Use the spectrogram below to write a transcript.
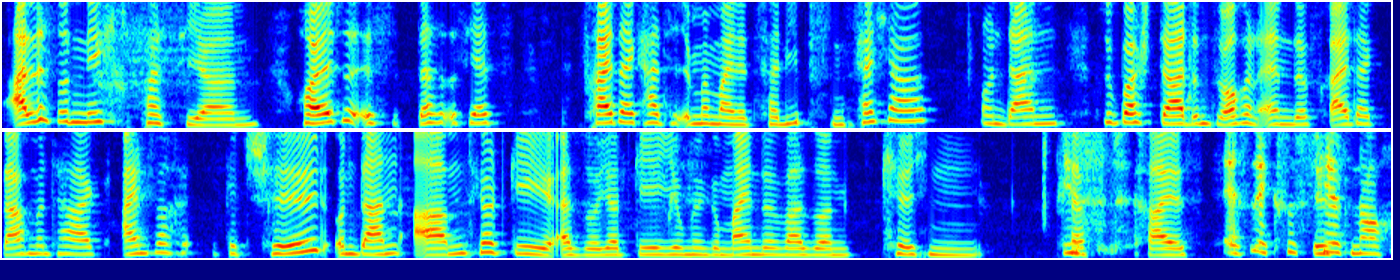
alles und nichts passieren. Heute ist, das ist jetzt, Freitag hatte ich immer meine zwei liebsten Fächer und dann super Start ins Wochenende, Freitagnachmittag einfach gechillt und dann abends JG. Also JG Junge Gemeinde war so ein Kirchen Ist. Kreis. Es existiert Ist- noch,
